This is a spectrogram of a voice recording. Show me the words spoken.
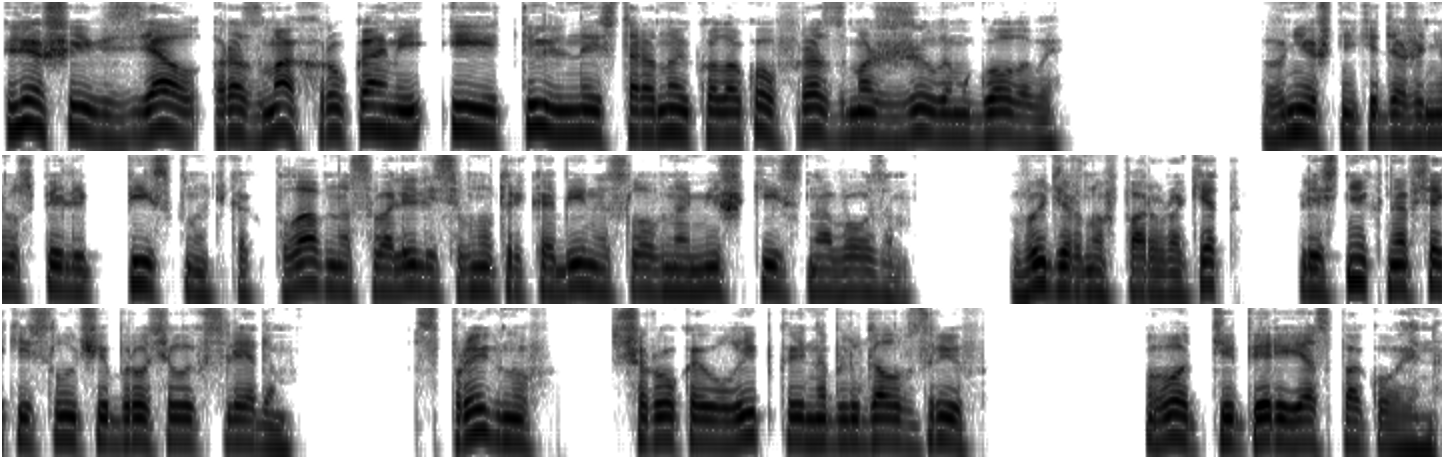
Леший взял размах руками и тыльной стороной кулаков размозжил им головы. Внешники даже не успели пискнуть, как плавно свалились внутрь кабины, словно мешки с навозом. Выдернув пару ракет, лесник на всякий случай бросил их следом. Спрыгнув, с широкой улыбкой наблюдал взрыв. Вот теперь я спокоен.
